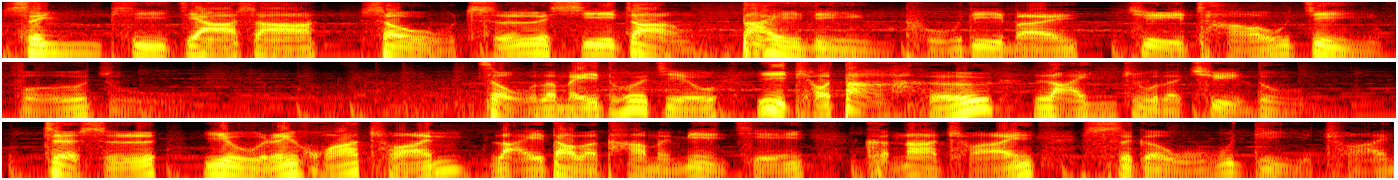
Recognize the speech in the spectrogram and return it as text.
身披袈裟，手持锡杖，带领徒弟们去朝见佛祖。走了没多久，一条大河拦住了去路。这时，有人划船来到了他们面前，可那船是个无底船。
